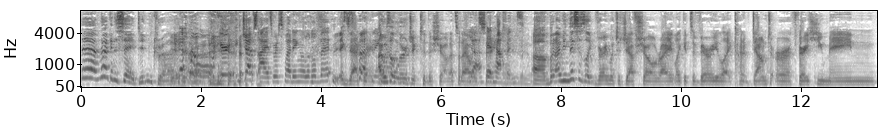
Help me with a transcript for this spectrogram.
Eh, I'm not going to say I didn't cry. Your, Jeff's eyes were sweating a little bit. Exactly. I was allergic to the show. That's what I always Yeah, say. It happens. Um, but I mean, this is like very much a Jeff show, right? Like it's a very like kind of down to earth, very humane,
